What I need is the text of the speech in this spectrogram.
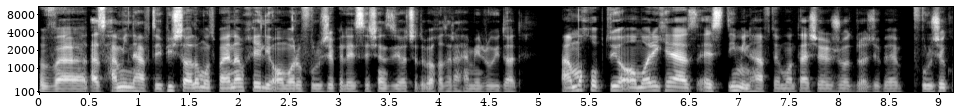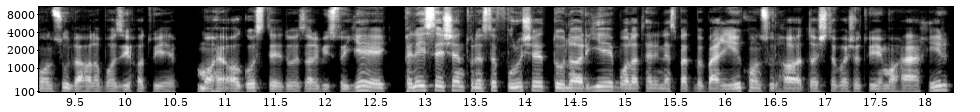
و از همین هفته پیش تا حالا مطمئنم خیلی آمار فروش پلی زیاد شده به خاطر همین رویداد. اما خب توی آماری که از استیم این هفته منتشر شد راجع به فروش کنسول و حالا بازی ها توی ماه آگوست 2021 پلی استیشن تونسته فروش دلاری بالاتری نسبت به بقیه کنسول ها داشته باشه توی ماه اخیر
